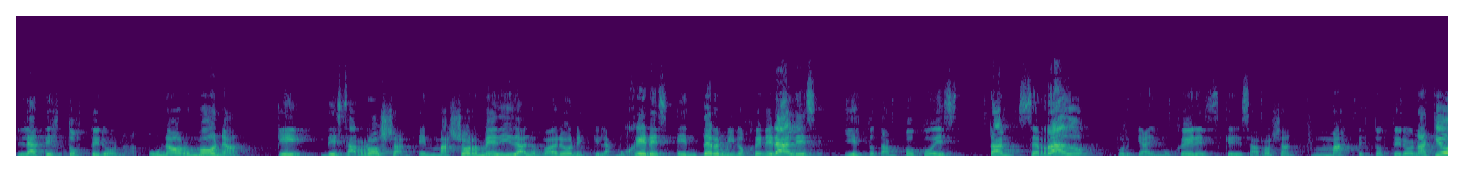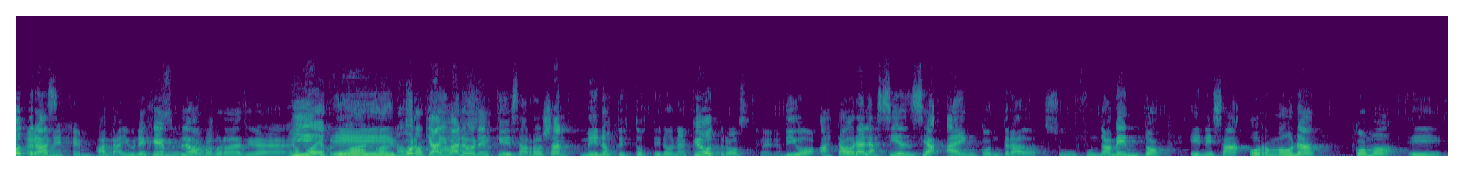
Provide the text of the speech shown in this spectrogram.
la testosterona, una hormona que desarrollan en mayor medida los varones que las mujeres en términos generales, y esto tampoco es tan cerrado, porque hay mujeres que desarrollan más testosterona que Acá hay otras. un ejemplo. Acá hay un ejemplo. No me acordaba si era... No Y, podés jugar con eh, Porque hay varones que desarrollan menos testosterona que otros. Claro. Digo, hasta ahora la ciencia ha encontrado su fundamento en esa hormona como, eh,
